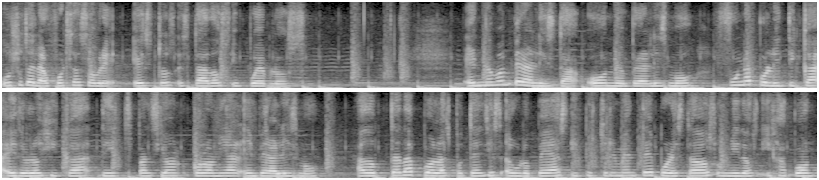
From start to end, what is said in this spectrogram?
uso de la fuerza sobre estos estados y pueblos. El nuevo imperialista o neoimperialismo fue una política ideológica de expansión colonial e imperialismo adoptada por las potencias europeas y posteriormente por Estados Unidos y Japón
